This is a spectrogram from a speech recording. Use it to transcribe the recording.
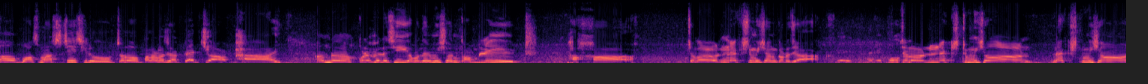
ও বস মাছ চেয়েছিল। চলো, পালানো যাক। ভাই। আমরা করে ফেলেছি আমাদের মিশন কমপ্লিট হা হা। চলো নেক্সট মিশন করা যাক। চলো next mission next mission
